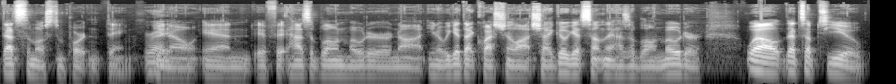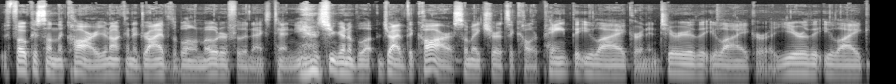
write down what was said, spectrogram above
That's the most important thing, you know. And if it has a blown motor or not, you know, we get that question a lot. Should I go get something that has a blown motor? Well, that's up to you. Focus on the car. You're not going to drive the blown motor for the next 10 years. You're going to blo- drive the car. So make sure it's a color paint that you like, or an interior that you like, or a year that you like.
